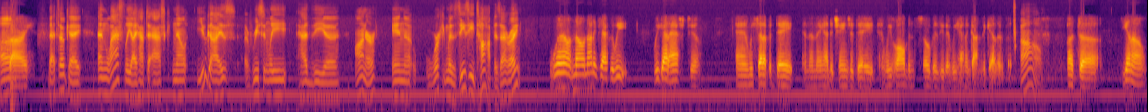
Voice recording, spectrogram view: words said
Sorry. That's okay. And lastly, I have to ask now, you guys recently had the uh, honor in uh, working with ZZ Top, is that right? Well, no, not exactly. We we got asked to, and we set up a date, and then they had to change the date, and we've all been so busy that we haven't gotten together. But Oh, but uh, you know,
